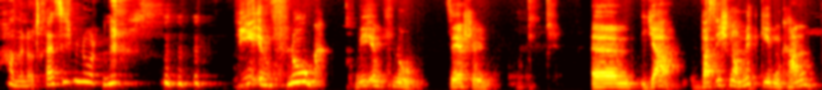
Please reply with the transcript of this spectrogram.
haben wir nur 30 Minuten. Wie im Flug, wie im Flug. Sehr schön. Ähm, ja, was ich noch mitgeben kann,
